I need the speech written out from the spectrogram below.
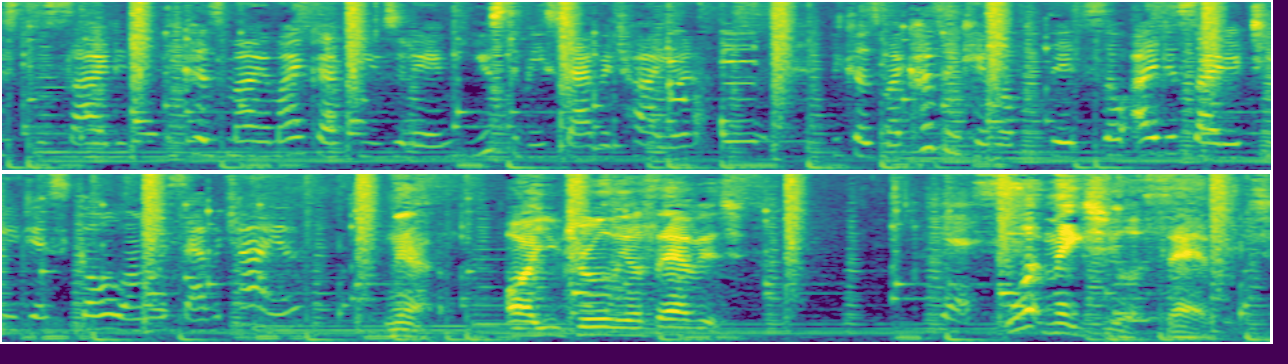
just decided because my Minecraft username used to be Savage Haya because my cousin came up with it, so I decided to just go along with Savage Haya. Now, are you truly a savage? Yes. What makes you a savage?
